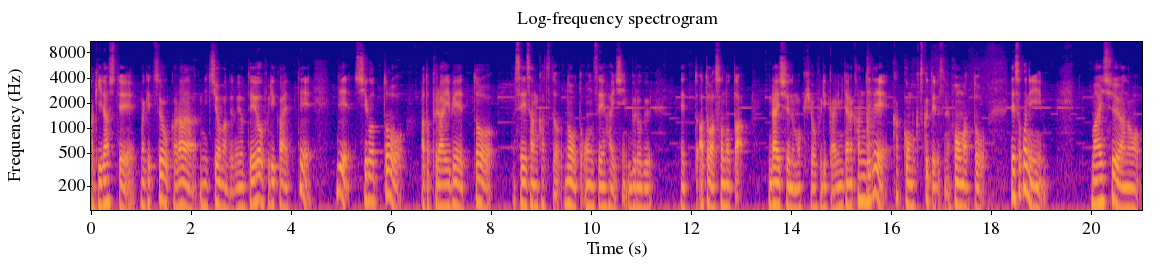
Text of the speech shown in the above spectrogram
書き出して、まあ、月曜から日曜までの予定を振り返ってで仕事あとプライベート生産活動ノート音声配信ブログ、えっと、あとはその他来週の目標振り返りみたいな感じで各項目作ってですねフォーマットを。でそこに毎週あの、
